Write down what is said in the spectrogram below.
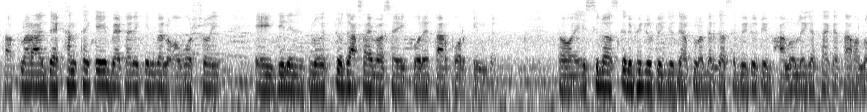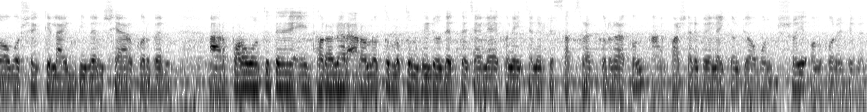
তো আপনারা যেখান থেকেই ব্যাটারি কিনবেন, অবশ্যই এই জিনিসগুলো একটু যাচাই বাছাই করে তারপর কিনবেন। তো এই ছিল আজকের ভিডিওটি। যদি আপনাদের কাছে ভিডিওটি ভালো লেগে থাকে, তাহলে অবশ্যই একটি লাইক দিবেন, শেয়ার করবেন। আর পরবর্তীতে এই ধরনের আরও নতুন নতুন ভিডিও দেখতে চাইলে এখন এই চ্যানেলটি সাবস্ক্রাইব করে রাখুন। আর পাশের বেল অবশ্যই অন করে দিবেন।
